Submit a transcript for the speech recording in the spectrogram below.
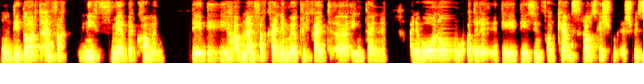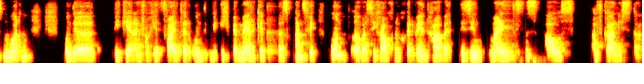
und die dort einfach nichts mehr bekommen. Die, die haben einfach keine Möglichkeit, äh, irgendeine eine Wohnung oder die, die sind von Camps rausgeschmissen worden und äh, die gehen einfach jetzt weiter. Und ich bemerke das ganz viel. Und äh, was ich auch noch erwähnt habe, die sind meistens aus Afghanistan.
